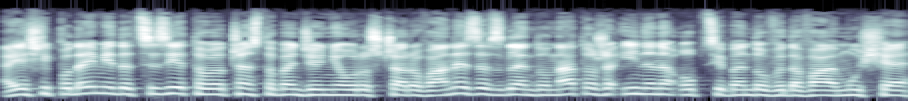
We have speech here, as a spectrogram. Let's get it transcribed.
A jeśli podejmie decyzję, to często będzie nią rozczarowany ze względu na to, że inne opcje będą wydawały mu się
